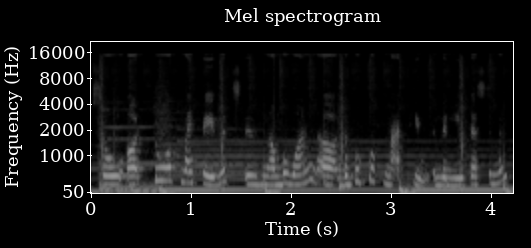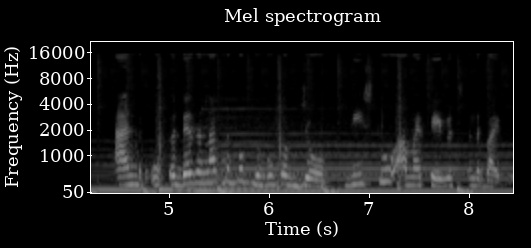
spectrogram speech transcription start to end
So uh, two of my favorites is number one, uh, the book of Matthew in the New Testament, and uh, there's another book, the book of Job. These two are my favorites in the Bible.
